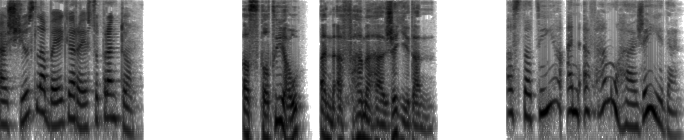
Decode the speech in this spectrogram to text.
Aš jūs labai gerai suprantu. أستطيع أن أفهمها جيدا أستطيع أن أفهمها جيدا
